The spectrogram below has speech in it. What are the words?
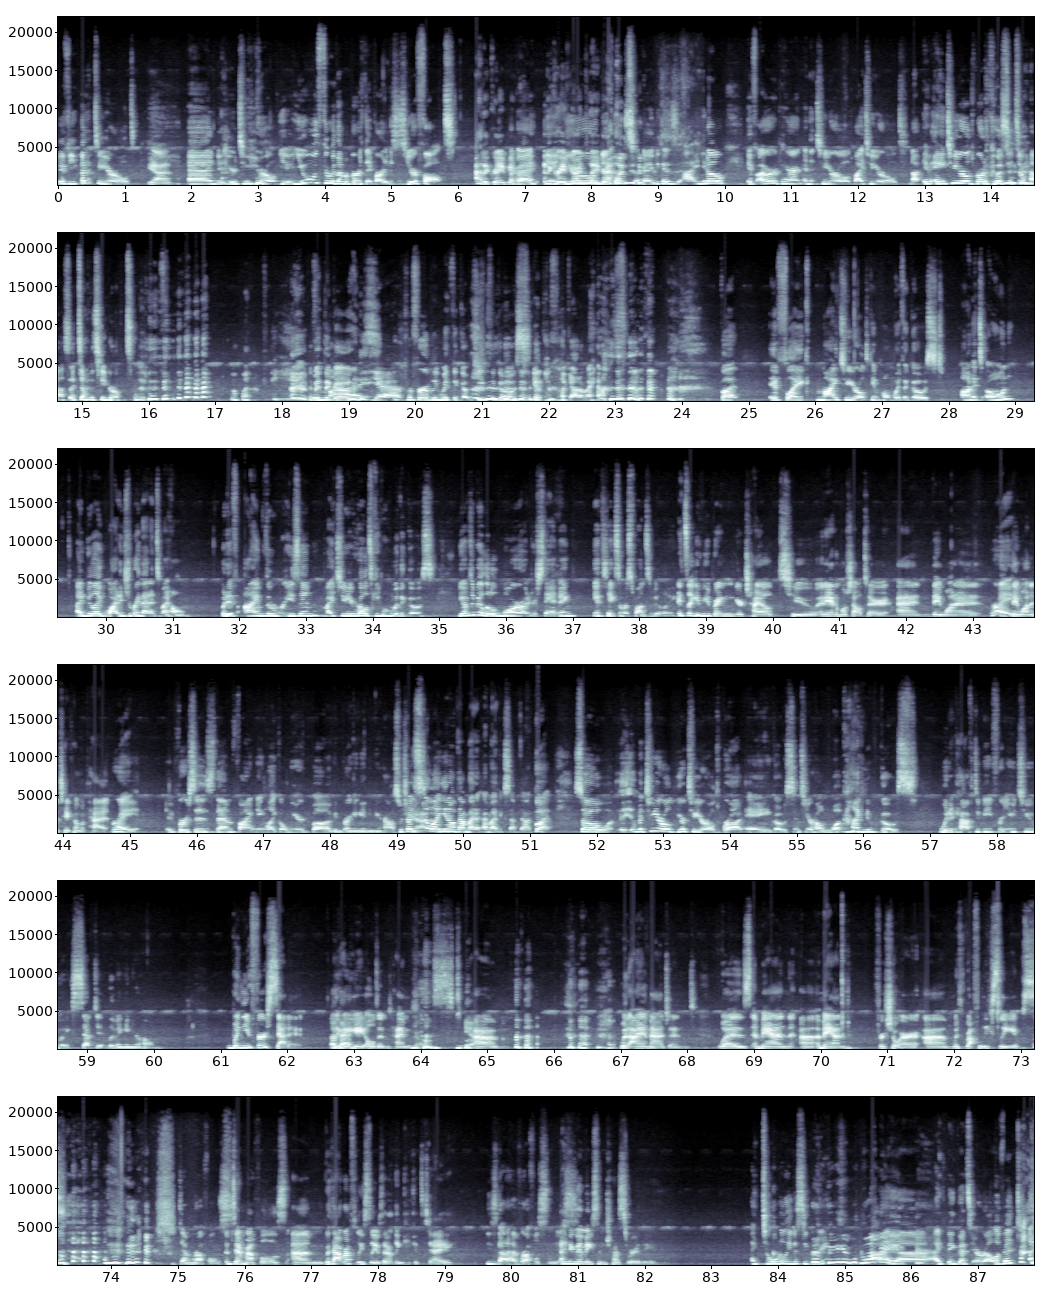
if you had a two year old yeah, and your two year old, you, you threw them a birthday party. This is your fault. At a graveyard. Okay? At Yeah, a graveyard playground. this, okay? Because, I, you know, if I were a parent and a two year old, my two year old, not if a two year old brought a ghost into my house, I'd tell the two year old to leave. With the my- ghost. Yeah, preferably with the ghost. Keep the ghost. Get the fuck out of my house. But if like my two year old came home with a ghost on its own, I'd be like, why did you bring that into my home? But if I'm the reason my two year old came home with a ghost, you have to be a little more understanding. You have to take some responsibility. It's like if you bring your child to an animal shelter and they want to Right. they want to take home a pet. Right. Versus them finding like a weird bug and bringing it in your house, which I Yeah. still, you know, that might I might accept that. But so if a two year old, your two year old brought a ghost into your home, what kind of ghost would it have to be for you to accept it living in your home? When you first said it, like a Okay. olden time ghost. Yeah. Um, what I imagined was a man, uh, a man for sure, um, with ruffly sleeves, Dem ruffles. dim ruffles. Um, without ruffly sleeves, I don't think he could stay. He's got to have ruffle sleeves. I think that makes him trustworthy. I totally disagree. Why? I uh, I think that's irrelevant.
